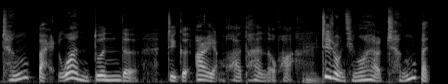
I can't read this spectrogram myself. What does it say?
成百万吨的这个二氧化碳的话，这种情况下成本。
